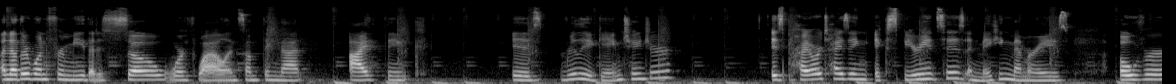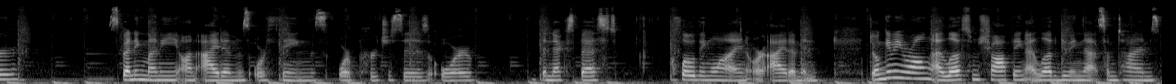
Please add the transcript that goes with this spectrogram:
Another one for me that is so worthwhile and something that I think is really a game changer is prioritizing experiences and making memories over spending money on items or things or purchases or the next best clothing line or item. And don't get me wrong, I love some shopping, I love doing that sometimes,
